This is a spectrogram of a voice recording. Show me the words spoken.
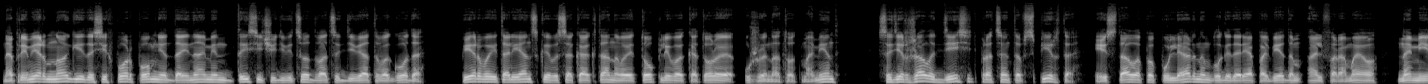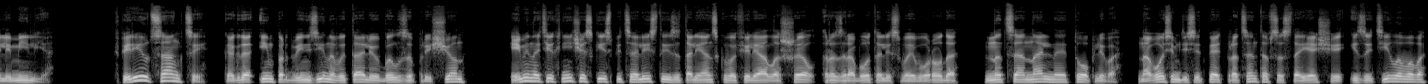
Например, многие до сих пор помнят Дайнамин 1929 года, первое итальянское высокооктановое топливо, которое уже на тот момент содержало 10% спирта и стало популярным благодаря победам Альфа-Ромео на миле-милья. В период санкций, когда импорт бензина в Италию был запрещен, именно технические специалисты из итальянского филиала Shell разработали своего рода национальное топливо, на 85% состоящее из этилового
